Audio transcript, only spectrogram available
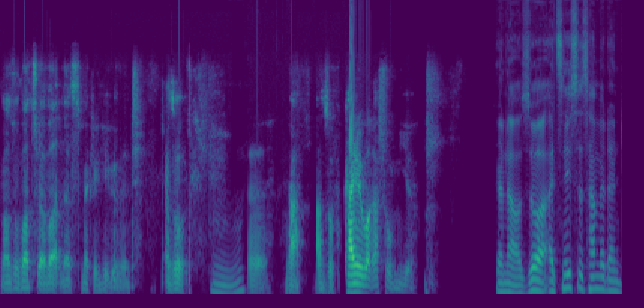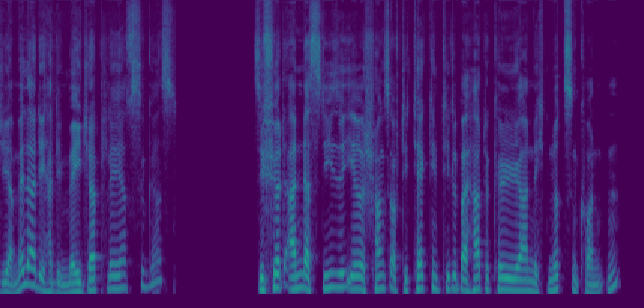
also war zu erwarten, dass Macklin hier gewinnt. Also, Mhm. äh, ja, also keine Überraschung hier. Genau, so, als nächstes haben wir dann Gia Miller, die hat die Major Players zu Gast. Sie führt an, dass diese ihre Chance auf die Tag Team Titel bei Hard to Kill ja nicht nutzen konnten.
